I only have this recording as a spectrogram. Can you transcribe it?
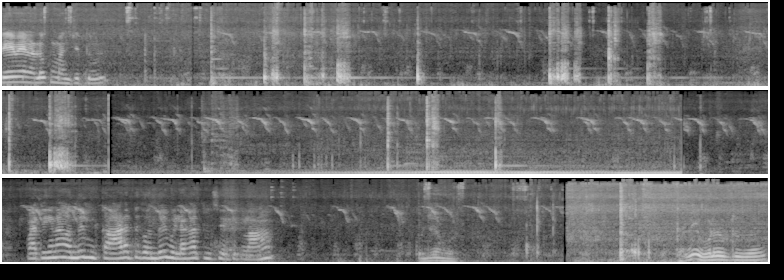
தேவையான அளவுக்கு மஞ்சத்தூள். பார்த்தீங்கன்னா வந்து காரத்துக்கு வந்து மிளகாத்தூள் சேர்த்துக்கலாம். கொஞ்சம் தண்ணி இவ்வளோ விட்டுருக்கேன்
